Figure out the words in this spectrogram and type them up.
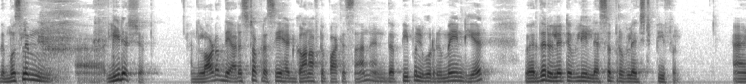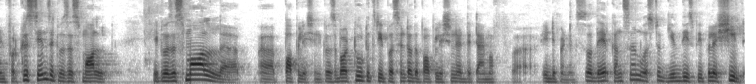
the Muslim uh, leadership and a lot of the aristocracy had gone off to Pakistan, and the people who remained here were the relatively lesser privileged people. And for Christians, it was a small it was a small uh, uh, population. It was about 2 to 3 percent of the population at the time of uh, independence. So their concern was to give these people a shield.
